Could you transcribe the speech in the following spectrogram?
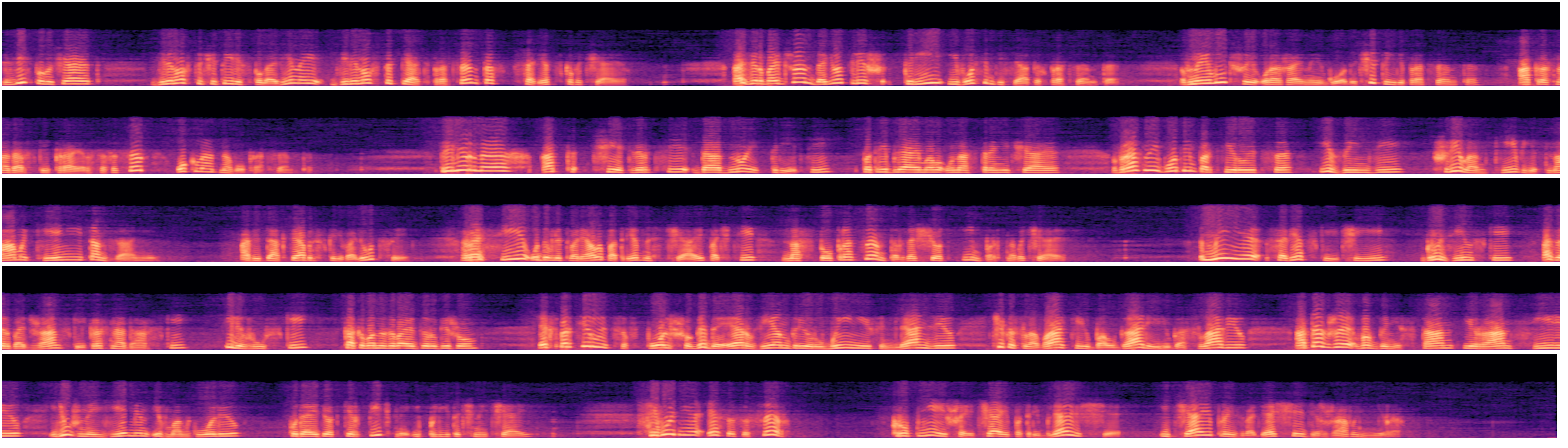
здесь получают 94,5-95% советского чая. Азербайджан дает лишь 3,8%, в наилучшие урожайные годы 4%, а Краснодарский край РСФСР около 1%. Примерно от четверти до одной трети потребляемого у нас в стране чая в разные годы импортируется из Индии, Шри-Ланки, Вьетнама, Кении и Танзании. А ведь до Октябрьской революции Россия удовлетворяла потребность чая почти на 100% за счет импортного чая. Ныне советские чаи, грузинский, азербайджанский, краснодарский или русский, как его называют за рубежом, экспортируются в Польшу, ГДР, Венгрию, Румынию, Финляндию, Чехословакию, Болгарию, Югославию, а также в Афганистан, Иран, Сирию, Южный Йемен и в Монголию, куда идет кирпичный и плиточный чай. Сегодня СССР крупнейшая чаепотребляющая и чаепроизводящая держава мира.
